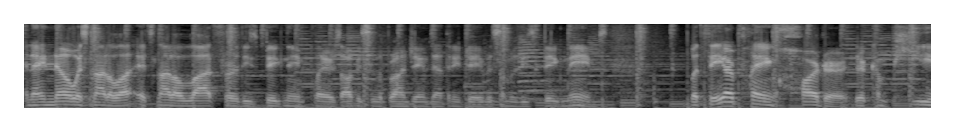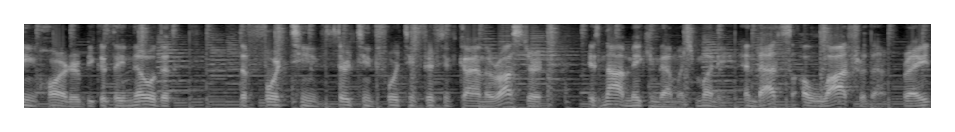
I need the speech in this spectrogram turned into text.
And I know it's not a lot. It's not a lot for these big name players. Obviously, LeBron James, Anthony Davis, some of these big names but they are playing harder. They're competing harder because they know that the 14th, 13th, 14th, 15th guy on the roster is not making that much money. And that's a lot for them, right?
